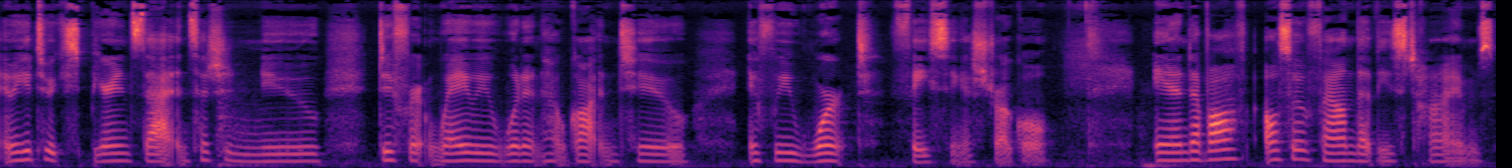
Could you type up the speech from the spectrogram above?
And we get to experience that in such a new, different way we wouldn't have gotten to if we weren't facing a struggle. And I've also found that these times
